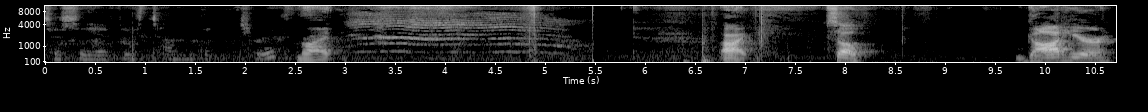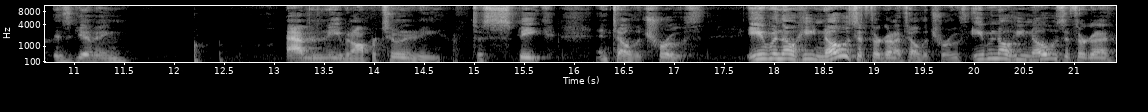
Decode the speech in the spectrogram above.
To see if he's telling the truth. Right. All right. So, God here is giving Adam and Eve an opportunity to speak and tell the truth. Even though he knows if they're going to tell the truth, even though he knows if they're going to,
